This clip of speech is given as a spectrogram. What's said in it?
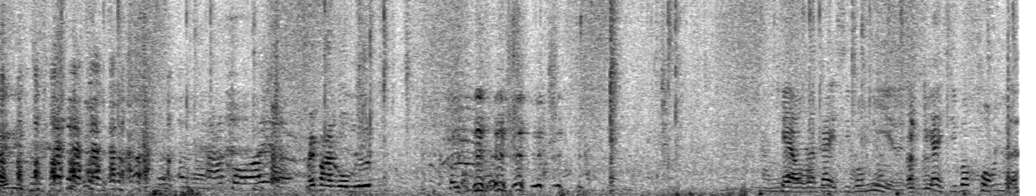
ได้ดิไม่ปานอมลืด แก้วก็ใกล้สิบ่มีใกล้สิบ่ครบเลย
